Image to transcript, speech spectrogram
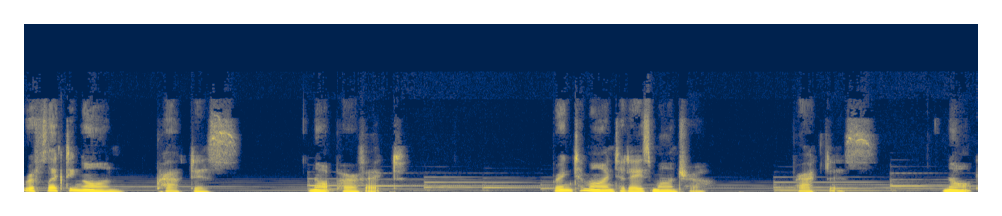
reflecting on practice, not perfect. Bring to mind today's mantra practice, not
